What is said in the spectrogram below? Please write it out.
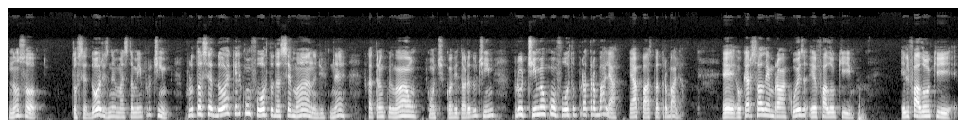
Não só torcedores, né, mas também para o time. Para o torcedor é aquele conforto da semana, de né, ficar tranquilão com, com a vitória do time. Para o time é o conforto para trabalhar, é a paz para trabalhar. É, eu quero só lembrar uma coisa, ele falou que ele falou que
